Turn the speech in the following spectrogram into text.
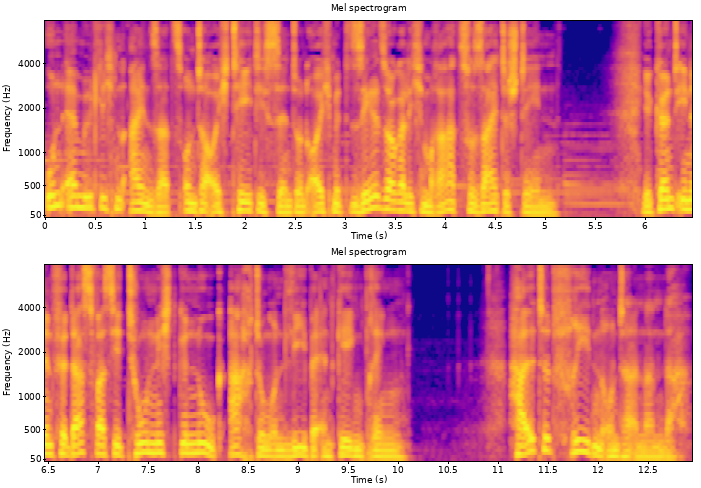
unermüdlichem Einsatz unter euch tätig sind und euch mit seelsorgerlichem Rat zur Seite stehen. Ihr könnt ihnen für das, was sie tun, nicht genug Achtung und Liebe entgegenbringen. Haltet Frieden untereinander.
